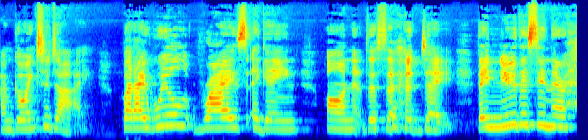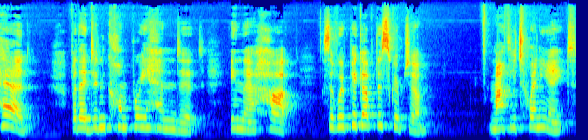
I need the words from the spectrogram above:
I'm going to die. But I will rise again on the third day. They knew this in their head, but they didn't comprehend it in their heart. So if we pick up the scripture, Matthew 28,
